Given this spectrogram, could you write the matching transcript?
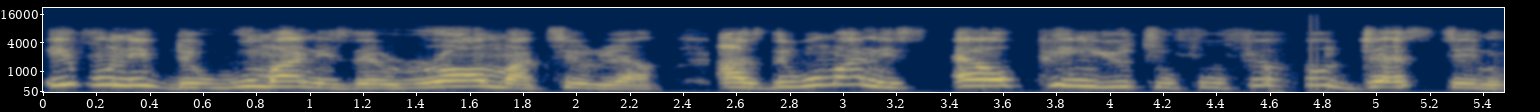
even if the woman is the raw material, as the woman is helping you to fulfill destiny,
